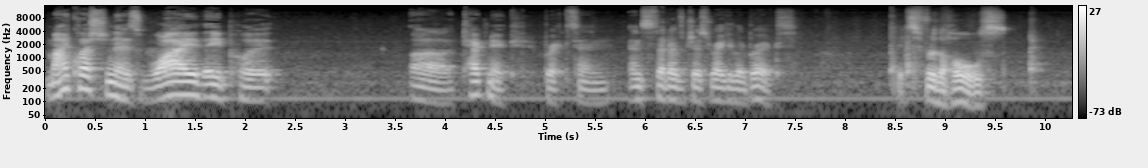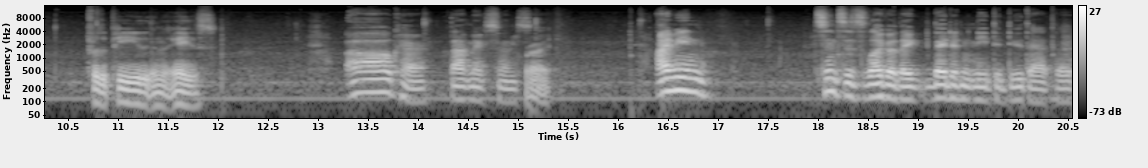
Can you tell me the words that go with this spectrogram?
My question is why they put uh, Technic bricks in instead of just regular bricks. It's for the holes, for the P and the A's. Oh, okay, that makes sense. Right. I mean, since it's Lego, they they didn't need to do that, but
